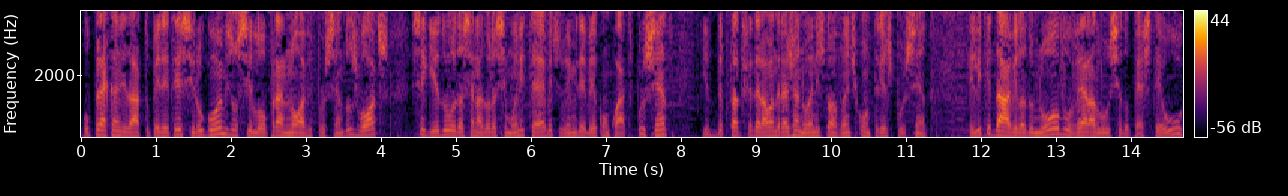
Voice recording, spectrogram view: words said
O pré-candidato do PDT, Ciro Gomes, oscilou para 9% dos votos, seguido da senadora Simone Tebet, do MDB, com 4%, e do deputado federal André Janones, do Avante, com 3%. Felipe Dávila, do Novo, Vera Lúcia, do PSTU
